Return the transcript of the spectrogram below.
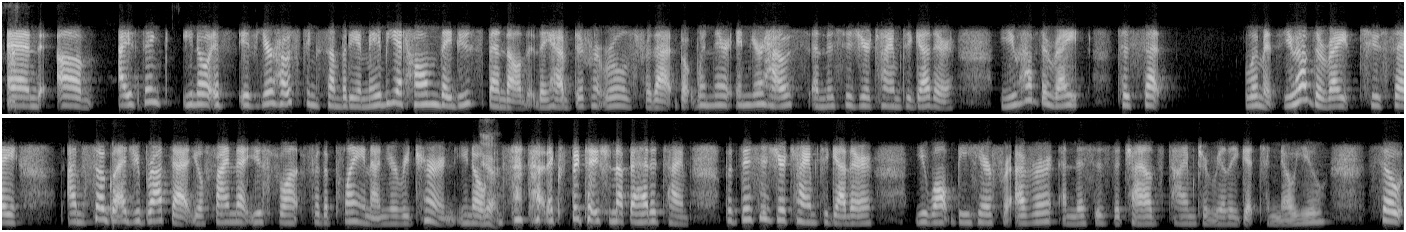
and um, I think you know if if you're hosting somebody and maybe at home they do spend all that they have different rules for that, but when they're in your house and this is your time together, you have the right to set limits. You have the right to say, I'm so glad you brought that. You'll find that useful for the plane on your return. You know, Yeah. set that expectation up ahead of time. But this is your time together. You won't be here forever, and this is the child's time to really get to know you. So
